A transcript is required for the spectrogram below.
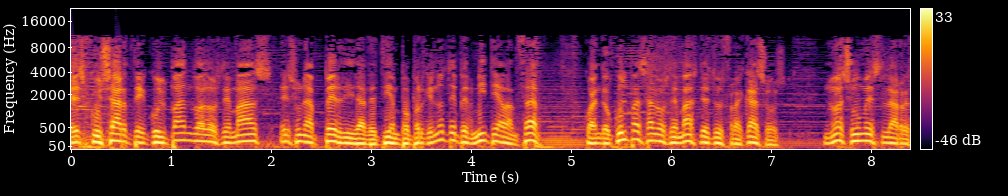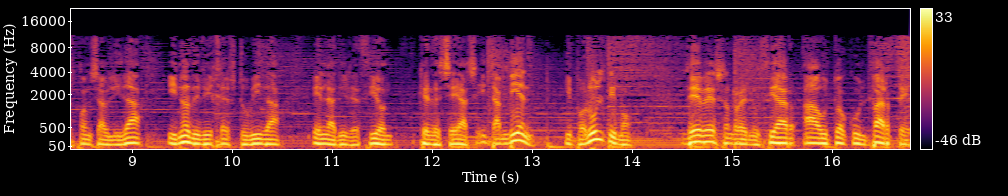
Excusarte culpando a los demás es una pérdida de tiempo porque no te permite avanzar. Cuando culpas a los demás de tus fracasos, no asumes la responsabilidad y no diriges tu vida en la dirección que deseas. Y también, y por último, debes renunciar a autoculparte.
